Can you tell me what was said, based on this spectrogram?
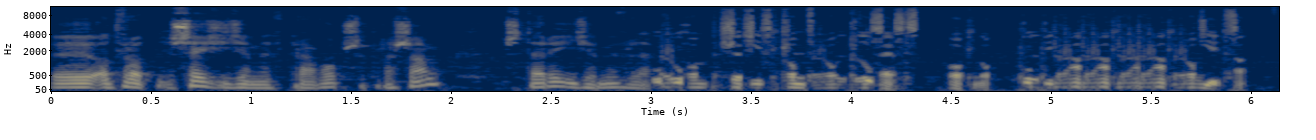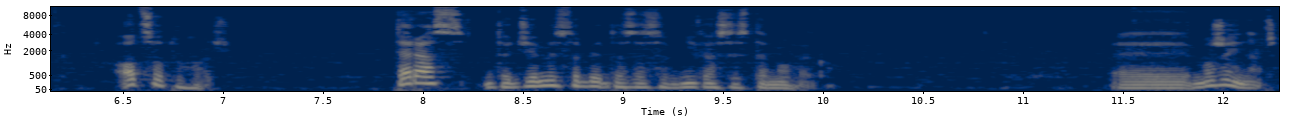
Yy, odwrotnie. 6 idziemy w prawo, przepraszam. 4 idziemy w lewo. Uruchom przycisk Ctrl plus S. Okno. Pulpit brak, brak, brak rodzica. O co tu chodzi? Teraz dojdziemy sobie do zasobnika systemowego. Yy, może inaczej.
